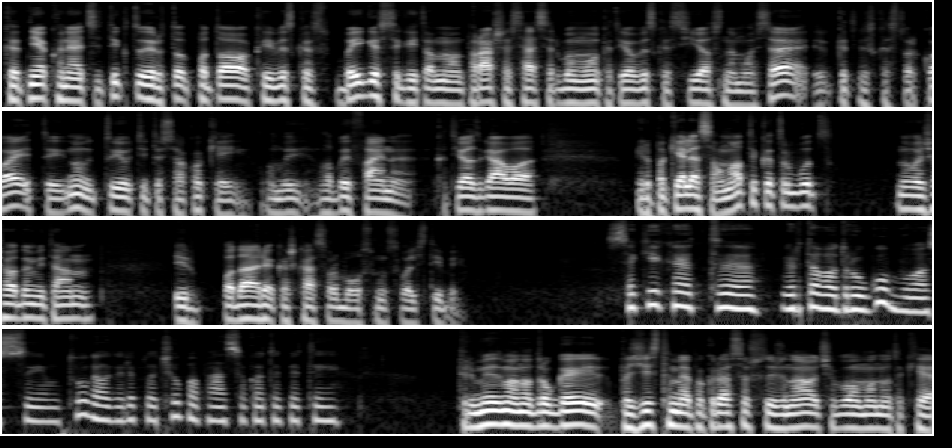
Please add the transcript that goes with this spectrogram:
kad nieko neatsitiktų ir to, po to, kai viskas baigėsi, kai ten man parašė sesė arba mama, kad jau viskas jos namuose ir kad viskas tvarkoja, tai, nu, tu jauti tiesiog, okei, labai, labai faina, kad jos gavo ir pakėlė savo nuotaiką turbūt, nuvažiuodami ten ir padarė kažką svarbaus mūsų valstybei. Sakai, kad e, ir tavo draugų buvo suimtų, gal gali plačiau papasakoti apie tai? Pirmi mano draugai, pažįstami, apie kuriuos aš sužinojau, čia buvo mano tokie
